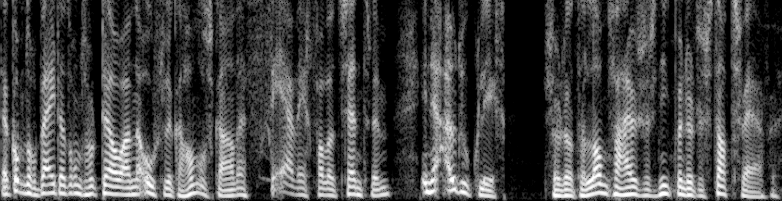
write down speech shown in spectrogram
Daar komt nog bij dat ons hotel aan de oostelijke handelskade, ver weg van het centrum, in een uithoek ligt, zodat de landverhuizers niet meer door de stad zwerven.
